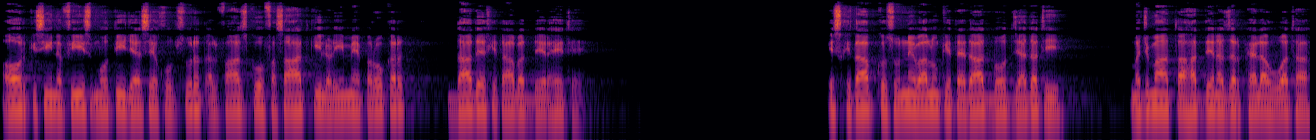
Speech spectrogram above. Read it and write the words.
اور کسی نفیس موتی جیسے خوبصورت الفاظ کو فصاحت کی لڑی میں پرو کر داد خطابت دے رہے تھے۔ اس خطاب کو سننے والوں کی تعداد بہت زیادہ تھی۔ مجمع تاحد نظر پھیلا ہوا تھا،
